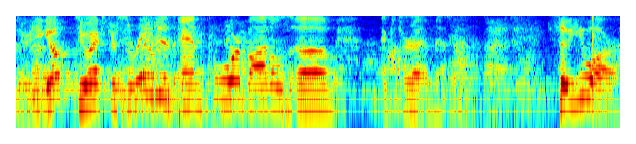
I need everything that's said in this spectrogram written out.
There you go. Two extra syringes and four bottles of extra amnestic fluid. So you are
